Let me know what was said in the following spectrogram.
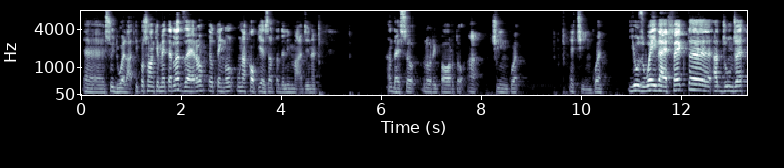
eh, sui due lati. Posso anche metterla a 0 e ottengo una copia esatta dell'immagine. Adesso lo riporto a 5 e 5 use wave effect eh, aggiunge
